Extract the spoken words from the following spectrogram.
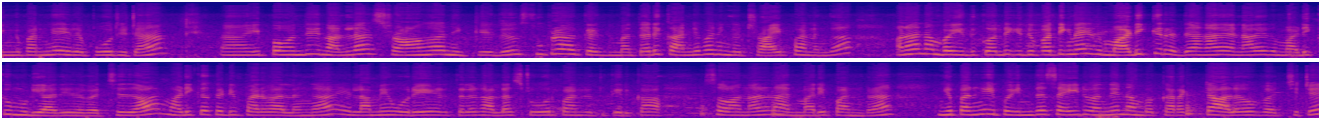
இங்கே பாருங்கள் இதில் போட்டுட்டேன். இப்போ வந்து நல்லா ஸ்ட்ராங்காக நிற்கிது சூப்பராக இருக்கிறது மெத்தடு கண்டிப்பாக நீங்கள் ட்ரை பண்ணுங்கள் ஆனால் நம்ம இதுக்கு வந்து இது பார்த்திங்கன்னா இது மடிக்கிறது. ஆனால் என்னால் இது மடிக்க முடியாது. இதை வச்சு தான் மடிக்க கட்டி பரவாயில்லைங்க. எல்லாமே ஒரே இடத்துல நல்லா ஸ்டோர் பண்ணுறதுக்கு இருக்கா? ஸோ அதனால் நான் இது மாதிரி பண்ணுறேன் இங்கே பாருங்கள் இப்போ இந்த சைடு வந்து நம்ம கரெக்டாக அளவு வச்சுட்டு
